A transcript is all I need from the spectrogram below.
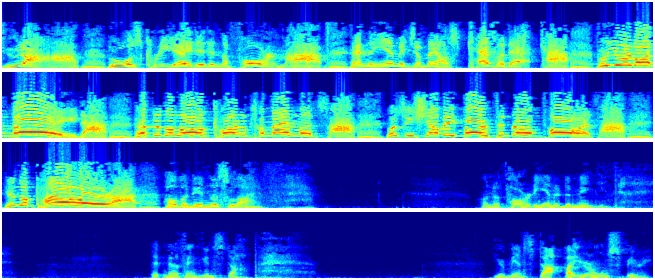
Judah, uh, who was created in the form and the image of Melchizedek. For you are not made after the law of carnal commandments, but you shall be birthed and brought forth in the power of an endless life, an authority and a dominion that nothing can stop. You're being stopped by your own spirit.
